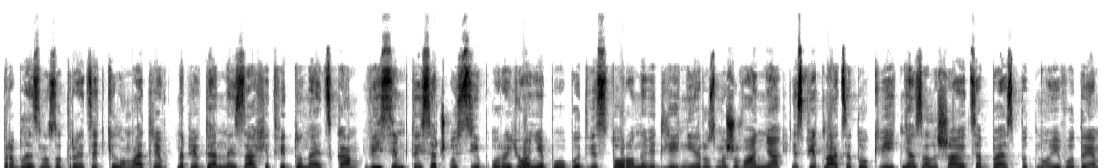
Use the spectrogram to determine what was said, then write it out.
приблизно за 30 кілометрів на південний захід від Донецька. 8 тисяч осіб у районі по обидві сторони від лінії розмежування із 15 квітня залишаються без питної води.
